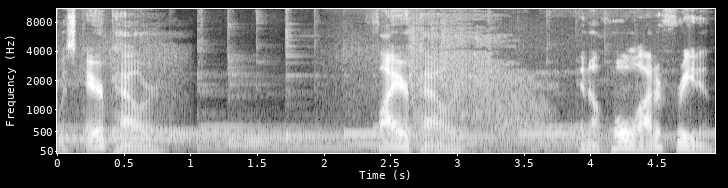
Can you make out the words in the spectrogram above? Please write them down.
was air power, firepower, and a whole lot of freedom.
